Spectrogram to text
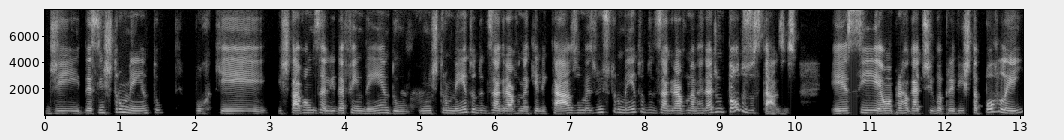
de, desse instrumento, porque estávamos ali defendendo o um instrumento do desagravo naquele caso, mas o um instrumento do desagravo, na verdade, em todos os casos. Esse é uma prerrogativa prevista por lei.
